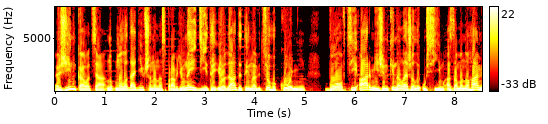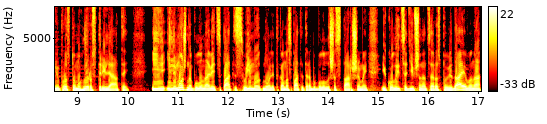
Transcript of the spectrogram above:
жінка, оця ну молода дівчина, насправді у неї діти, і одна дитина від цього коні. Бо в цій армії жінки належали усім, а за моногамію просто могли розстріляти. І і не можна було навіть спати своїми однолітками, спати треба було лише старшими. І коли ця дівчина це розповідає, вона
